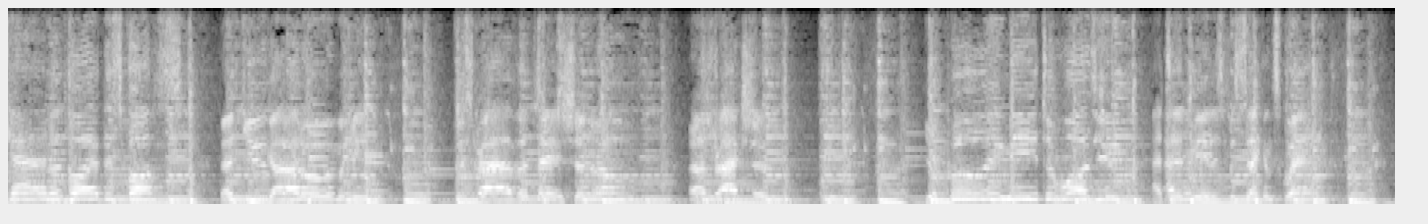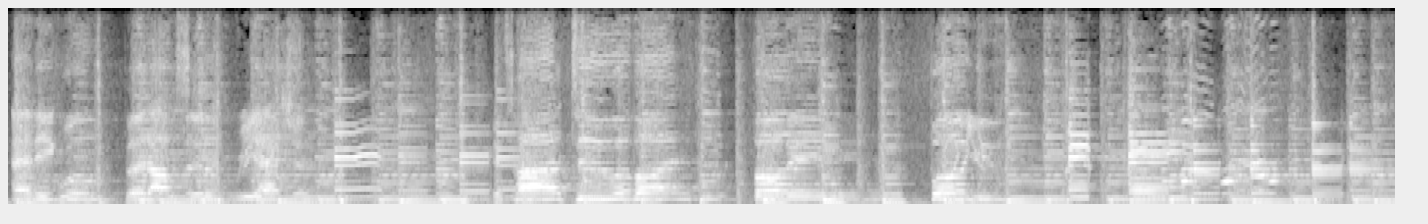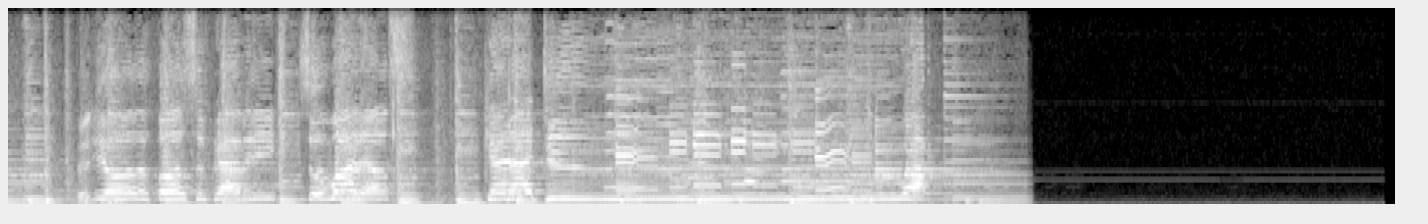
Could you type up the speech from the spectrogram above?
can't avoid this force that you got over me. This gravitational attraction. You're pulling me towards you at 10 meters per second squared. An equal but opposite reaction. It's hard to avoid you're the force of gravity, so what else can I do?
